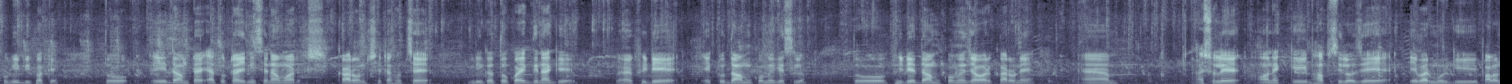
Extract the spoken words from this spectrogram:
খুবই বিপাকে। তো এই দামটা এতটাই নিচে নামার কারণ সেটা হচ্ছে বিগত কয়েকদিন আগে ফিডে একটু দাম কমে গেছিল। তো ফিডের দাম কমে যাওয়ার কারণে আসলে অনেকেই ভাবছিল যে এবার মুরগি পালন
